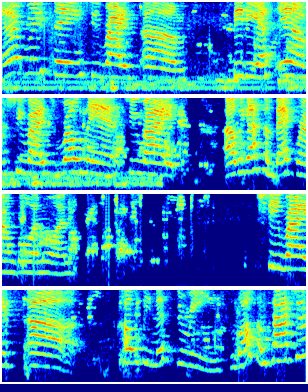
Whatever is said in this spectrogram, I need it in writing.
everything. She writes um, BDSM. She writes romance. She writes. Uh, we got some background going on. She writes uh, cozy mysteries. Welcome, Tasha.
